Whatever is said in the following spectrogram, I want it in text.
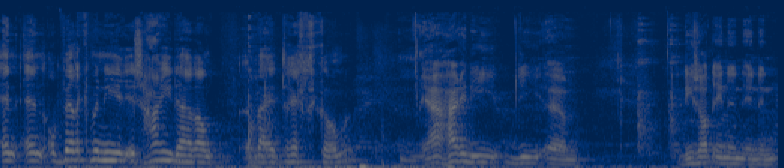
en, en op welke manier is Harry daar dan bij terechtgekomen? Ja, Harry die, die, ehm, die zat in een, in een,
